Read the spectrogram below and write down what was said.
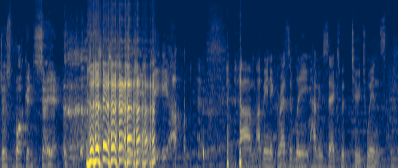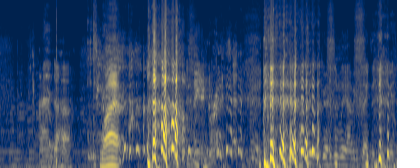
just fucking say it. yeah. Um, I've been aggressively having sex with two twins. And uh, Right. I'm being aggressive. I've been aggressively having sex with chickens.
